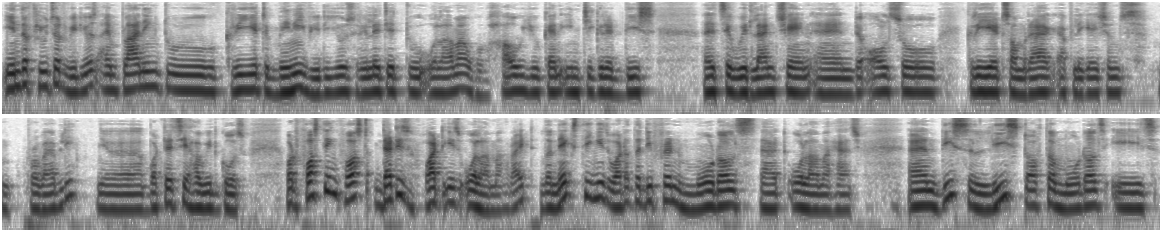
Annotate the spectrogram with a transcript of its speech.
In the future videos i'm planning to create many videos related to ollama how you can integrate this let's say with LangChain and also create some RAG applications probably. Uh, but let's see how it goes. But first thing first that is what is Ollama, right? The next thing is what are the different models that Ollama has? And this list of the models is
